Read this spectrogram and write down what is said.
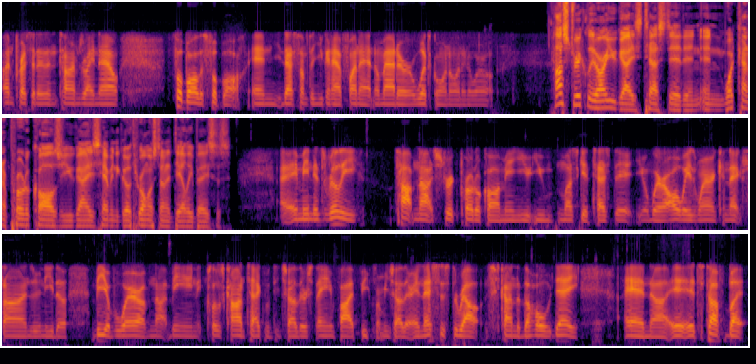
unprecedented times right now, football is football, and that's something you can have fun at no matter what's going on in the world. How strictly are you guys tested, and, and what kind of protocols are you guys having to go through almost on a daily basis? I mean, it's really top notch strict protocol. I mean, you you must get tested. You know, we're always wearing Kinexons. You need to be aware of not being in close contact with each other, staying five feet from each other, and that's just throughout kind of the whole day. And uh, it, it's tough, but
